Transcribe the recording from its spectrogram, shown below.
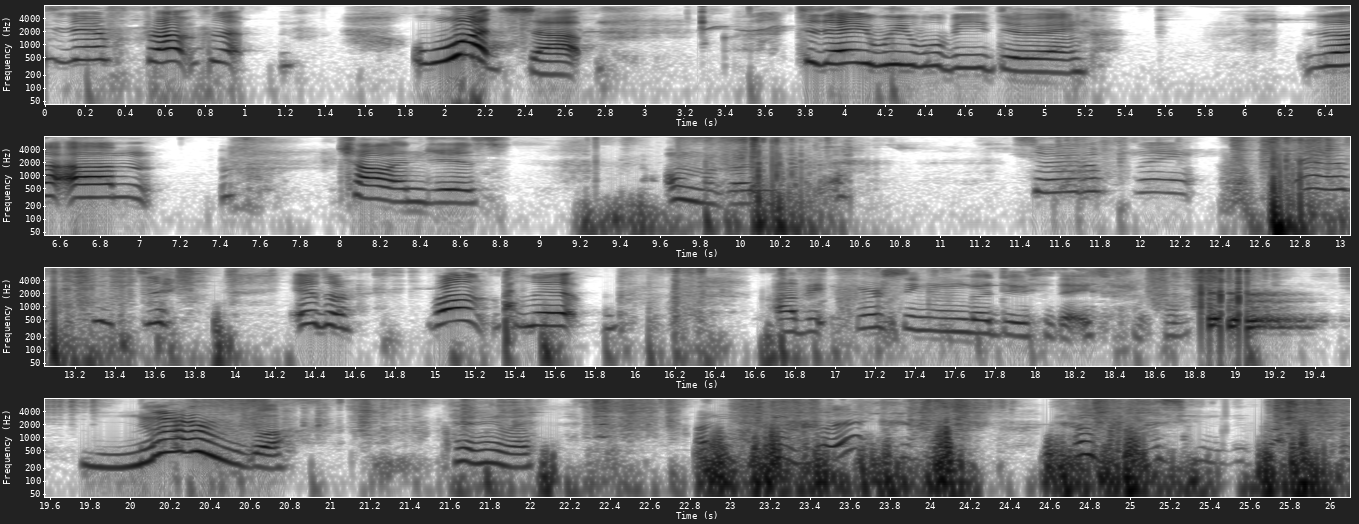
to do front flip. What's up? Today we will be doing the um challenges. Oh my god. So the thing is to is a front flip. I'll be first thing I'm gonna do today is front flip. No. Okay, anyway, I need to quick. Because this is gonna be bad.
